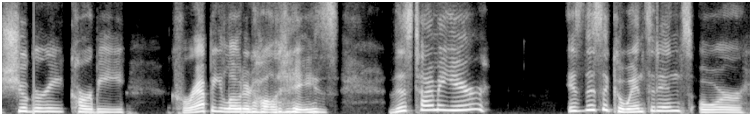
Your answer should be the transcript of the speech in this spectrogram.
sugary, carby, crappy loaded holidays this time of year? Is this a coincidence or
